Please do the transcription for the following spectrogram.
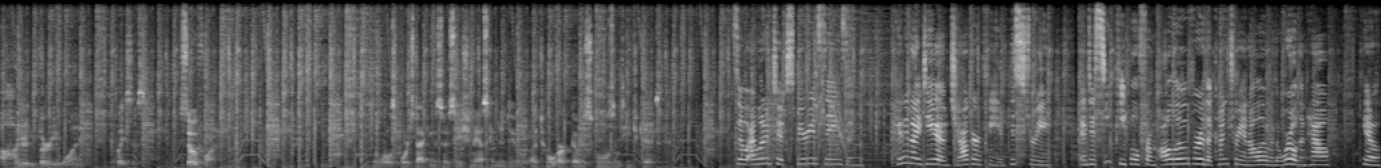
131 places so far. The World Sports Stacking Association asked him to do a tour, go to schools and teach kids. So I wanted to experience things and get an idea of geography and history and to see people from all over the country and all over the world and how, you know,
